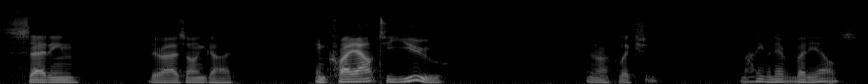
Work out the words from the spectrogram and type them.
setting their eyes on God, and cry out to you in our affliction. Not even everybody else.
